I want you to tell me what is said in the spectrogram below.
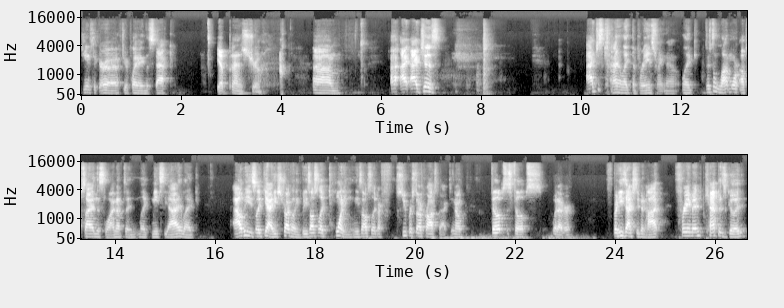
Jean Segura, if you're playing the stack. Yep, that is true. Um, I, I, I just, I just kind of like the Braves right now. Like, there's a lot more upside in this lineup than like meets the eye. Like, Albies like, yeah, he's struggling, but he's also like 20, and he's also like a superstar prospect. You know, Phillips is Phillips, whatever, but he's actually been hot. Freeman, Kemp is good.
